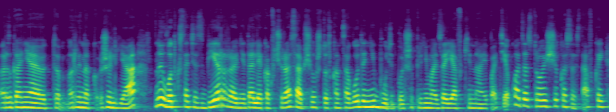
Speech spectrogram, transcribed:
разгоняют рынок жилья. Ну и вот, кстати, Сбер не далее, как вчера, сообщил, что с конца года не будет больше принимать заявки на ипотеку от застройщика со ставкой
